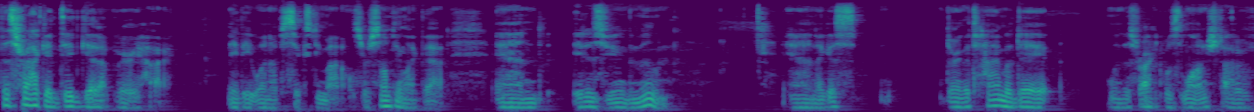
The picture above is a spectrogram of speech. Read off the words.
this rocket did get up very high. Maybe it went up 60 miles or something like that, and it is viewing the moon. And I guess during the time of day when this rocket was launched out of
